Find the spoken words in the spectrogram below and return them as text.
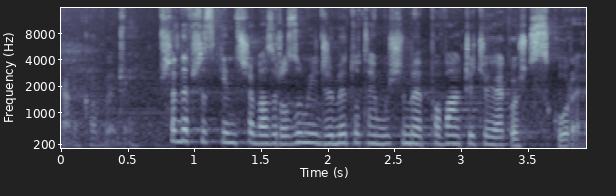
tkankowymi? Przede wszystkim trzeba zrozumieć, że my tutaj musimy powalczyć o jakość skóry.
